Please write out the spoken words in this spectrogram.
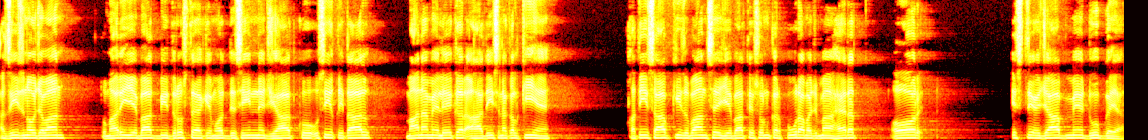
عزیز نوجوان، تمہاری یہ بات بھی درست ہے کہ محدثین نے جہاد کو اسی قتال معنی میں لے کر احادیث نقل کی ہیں۔ خطی صاحب کی زبان سے یہ باتیں سن کر پورا مجمع حیرت اور استعجاب میں ڈوب گیا۔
